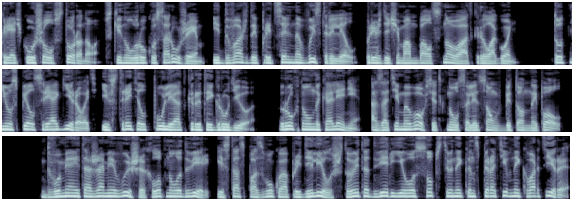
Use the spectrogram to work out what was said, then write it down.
Крячка ушел в сторону, вскинул руку с оружием и дважды прицельно выстрелил, прежде чем амбал снова открыл огонь. Тот не успел среагировать и встретил пули открытой грудью рухнул на колени, а затем и вовсе ткнулся лицом в бетонный пол. Двумя этажами выше хлопнула дверь, и Стас по звуку определил, что это дверь его собственной конспиративной квартиры.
